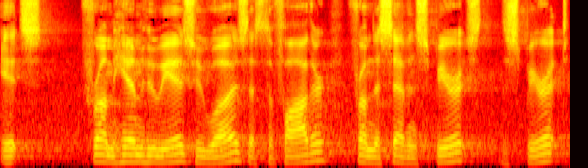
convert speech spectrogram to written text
it's from Him who is, who was, that's the Father, from the seven spirits, the Spirit,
